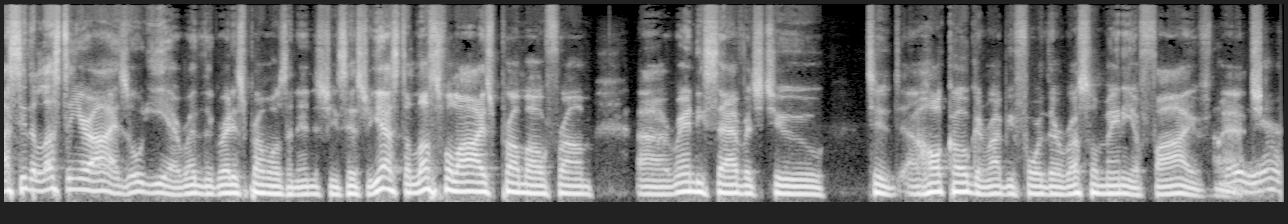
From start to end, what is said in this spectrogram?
i see the lust in your eyes oh yeah one of the greatest promos in the industry's history yes the lustful eyes promo from uh randy savage to to uh, hulk hogan right before their wrestlemania 5 Oh, match yeah.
